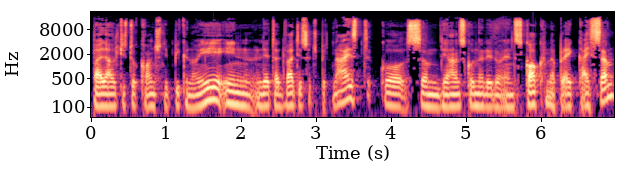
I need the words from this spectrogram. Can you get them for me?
pa je dal tisto končni pik na i in leta 2015, ko sem dejansko naredil en skok naprej, kaj sem,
